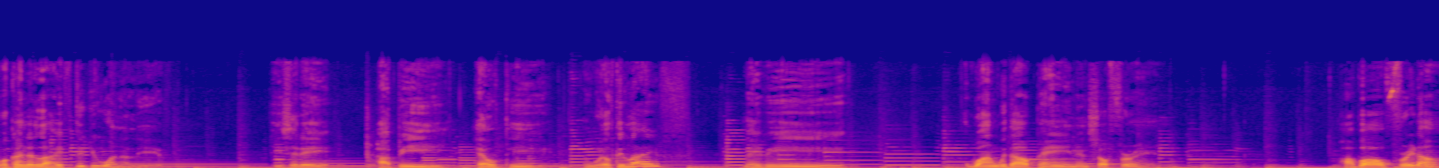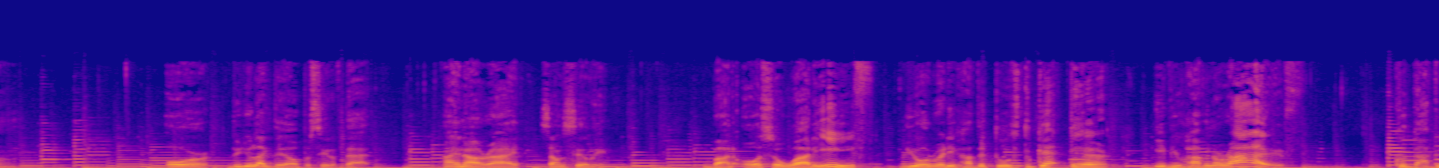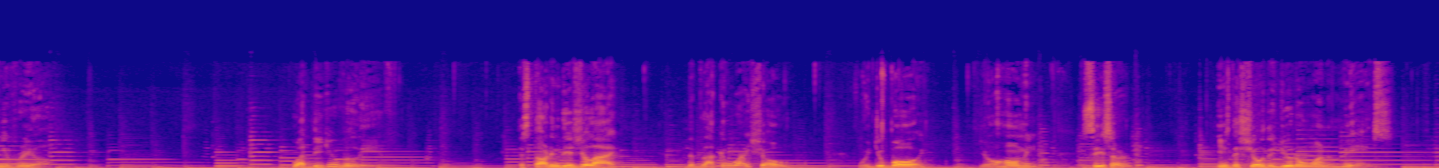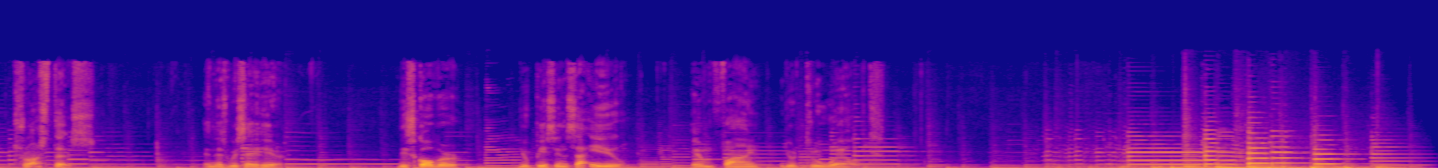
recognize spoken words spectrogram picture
What kind of life do you want to live? Is it a happy, healthy, wealthy life? Maybe one without pain and suffering? How about freedom? Or do you like the opposite of that? I know, right? Sounds silly. But also, what if you already have the tools to get there if you haven't arrived? Could that be real? What do you believe? Starting this July, the Black and White Show with your boy, your homie, Caesar, is the show that you don't want to miss. Trust us. And as we say here, discover your peace inside you and find your true wealth.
